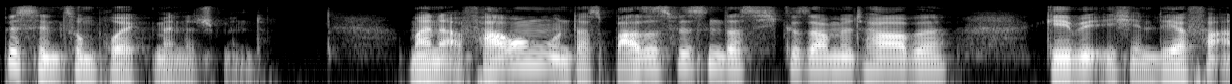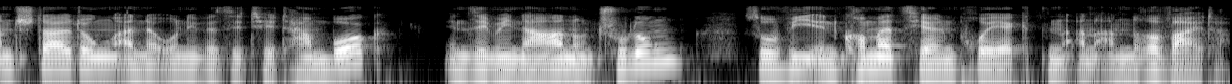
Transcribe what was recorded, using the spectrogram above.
bis hin zum Projektmanagement. Meine Erfahrungen und das Basiswissen, das ich gesammelt habe, gebe ich in Lehrveranstaltungen an der Universität Hamburg, in Seminaren und Schulungen sowie in kommerziellen Projekten an andere weiter.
